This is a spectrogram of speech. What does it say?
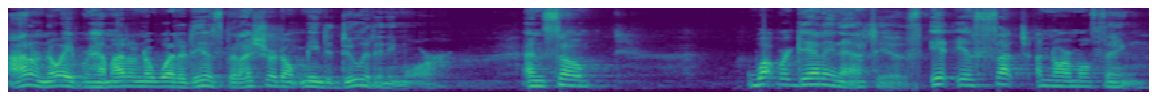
I don't know Abraham I don't know what it is but I sure don't mean to do it anymore. And so what we're getting at is it is such a normal thing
